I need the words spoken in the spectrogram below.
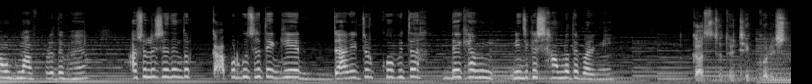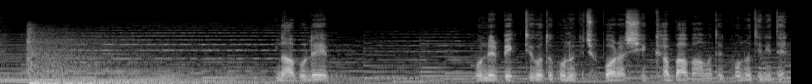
আমাকে মাফ করে দে ভাইয়া। আসলে সেদিন তোর কাপড় গুছাতে গিয়ে ডায়েরিটার কবিতা দেখে আমি নিজেকে সামলাতে পারিনি। কাজটা তুই ঠিক করিস না বলে অন্যের ব্যক্তিগত কোনো কিছু পড়ার শিক্ষা বাবা আমাদের কোনোদিনই দেন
